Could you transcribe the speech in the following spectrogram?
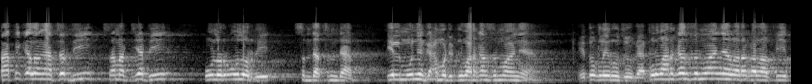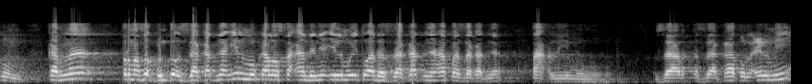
tapi kalau ngajar di sama dia di ulur-ulur di sendat-sendat. Ilmunya enggak mau dikeluarkan semuanya. Itu keliru juga. Keluarkan semuanya barakallahu fikum. Karena termasuk bentuk zakatnya ilmu kalau seandainya ilmu itu ada zakatnya, apa zakatnya? Ta'limuhu. Zakatul ilmi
